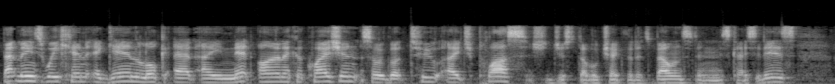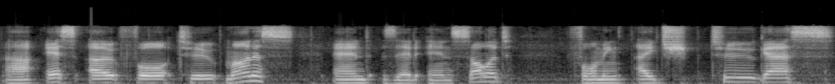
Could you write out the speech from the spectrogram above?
That means we can again look at a net ionic equation. So we've got 2H plus, should just double check that it's balanced, and in this case it is, uh, SO42 minus, and Zn solid, forming H2 gas,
